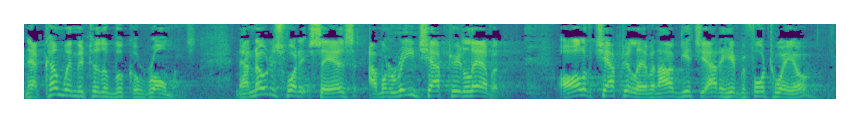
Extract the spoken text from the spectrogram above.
Now come with me to the book of Romans. Now notice what it says. I'm going to read chapter 11. All of chapter 11. I'll get you out of here before 12,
